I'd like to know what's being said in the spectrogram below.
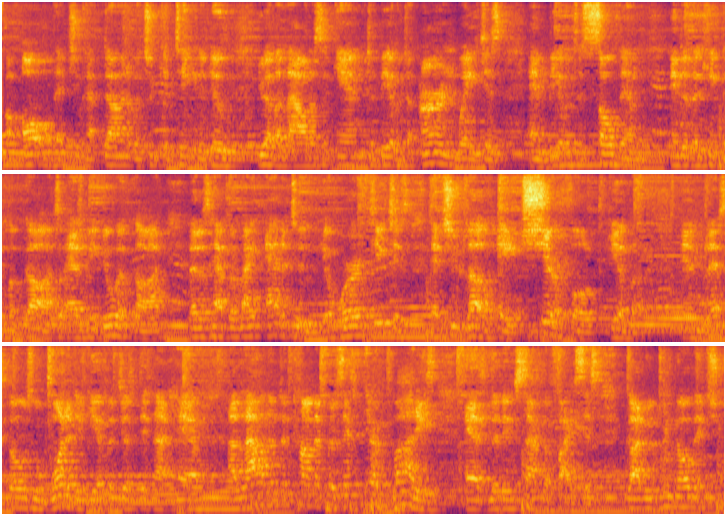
for all that you have done and what you continue to do. You have allowed us again to be able to earn wages and be able to sow them into the kingdom of God. So as we do it, God, let us have the right attitude. Your word teaches that you love a cheerful giver. And bless those who wanted to give but just did not have. Allow them to come and present their bodies as living sacrifices. God, we know that you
